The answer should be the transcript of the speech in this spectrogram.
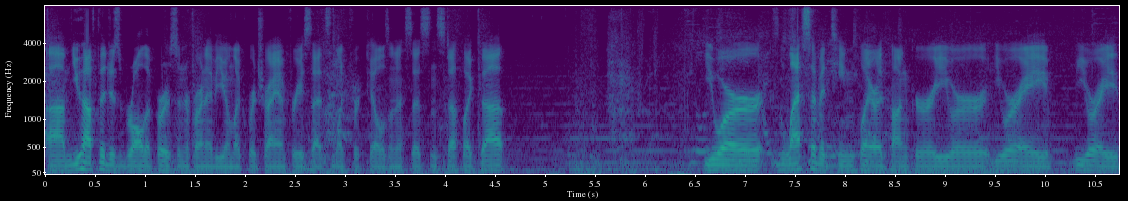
Um, you have to just brawl the person in front of you and look for triumph resets and look for kills and assists and stuff like that. You are less of a team player with Conqueror. You are you are a you are a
